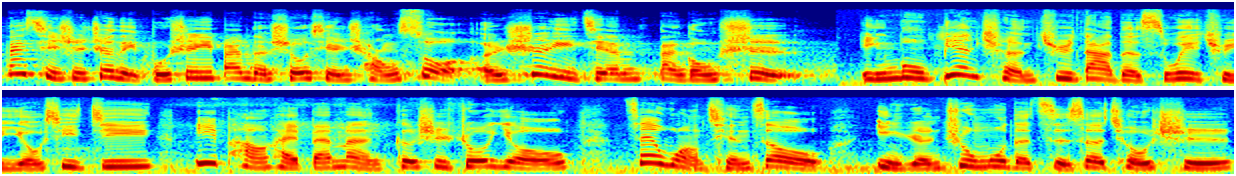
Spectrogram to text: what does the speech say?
但其实这里不是一般的休闲场所，而是一间办公室。荧幕变成巨大的 Switch 游戏机，一旁还摆满各式桌游。再往前走，引人注目的紫色球池，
